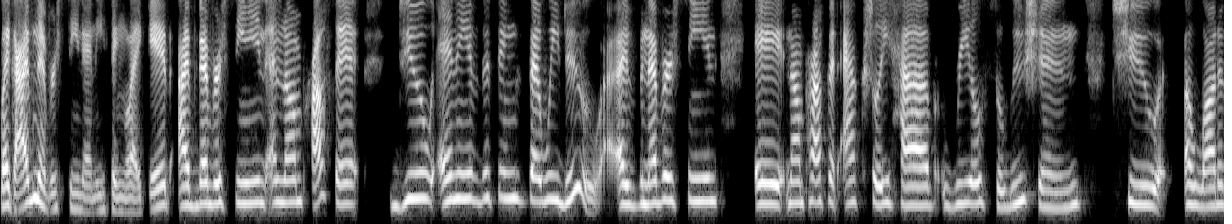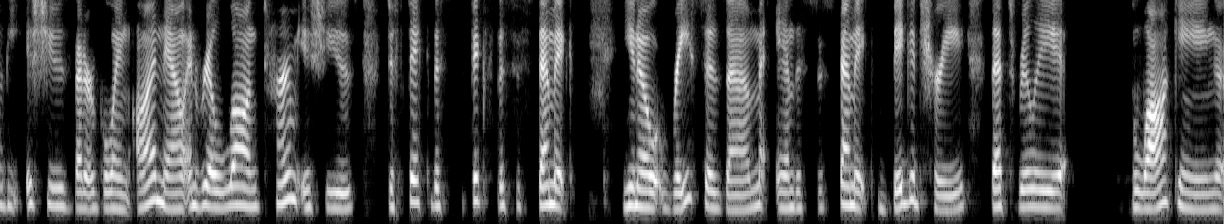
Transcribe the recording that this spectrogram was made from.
Like I've never seen anything like it. I've never seen a nonprofit do any of the things that we do. I've never seen a nonprofit actually have real solution to a lot of the issues that are going on now and real long-term issues to fix this fix the systemic you know racism and the systemic bigotry that's really blocking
